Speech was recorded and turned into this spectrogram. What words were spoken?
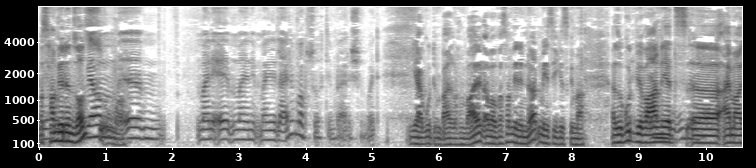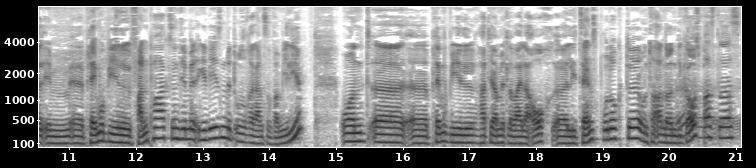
Was haben wir denn sonst Wir so haben, gemacht? ähm, meine, meine, meine wir besucht im Bayerischen Wald. ja gut, im Bayerischen Wald, aber was haben wir denn Nerdmäßiges gemacht? Also gut, wir waren jetzt äh, einmal im äh, Playmobil Funpark sind wir mit, gewesen mit unserer ganzen Familie. Und äh, äh, Playmobil hat ja mittlerweile auch äh, Lizenzprodukte, unter anderem die Ghostbusters.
